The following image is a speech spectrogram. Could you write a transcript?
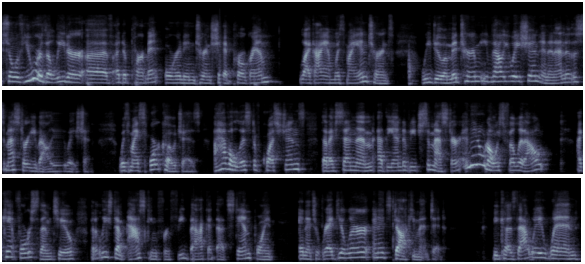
So if you are the leader of a department or an internship program, like I am with my interns, we do a midterm evaluation and an end of the semester evaluation. With my sport coaches, I have a list of questions that I send them at the end of each semester, and they don't always fill it out. I can't force them to, but at least I'm asking for feedback at that standpoint and it's regular and it's documented because that way when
